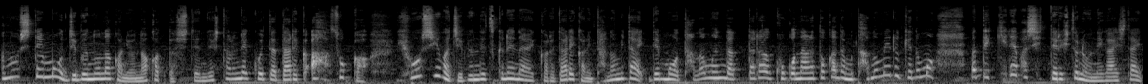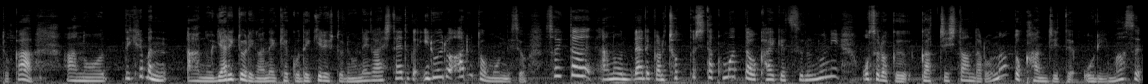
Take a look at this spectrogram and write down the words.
あの視点も自分の中にはなかった視点でしたのでこういった誰かあそっか。表紙は自分で作れないから誰かに頼みたい。でも頼むんだったらここならとかでも頼めるけども、まあ、できれば知ってる人にお願いしたいとかあのできればあのやり取りがね結構できる人にお願いしたいとかいろいろあると思うんですよ。そういったあの誰かのちょっとした困ったを解決するのにおそらく合致したんだろうなと感じております。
